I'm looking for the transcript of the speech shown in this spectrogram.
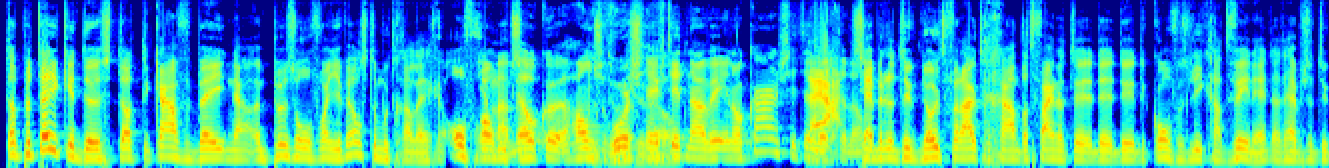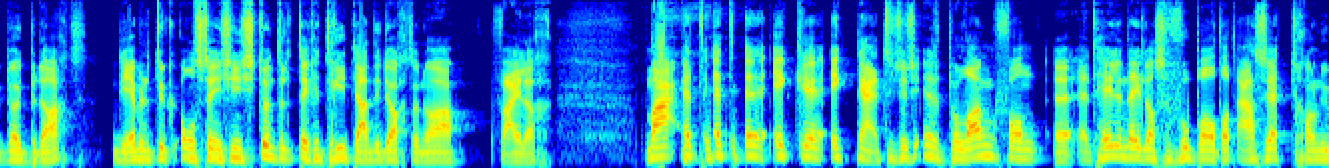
Dat betekent dus dat de KVB nou een puzzel van je welste moet gaan leggen. Of Ja, gewoon maar moet welke Hans Worst heeft dit nou weer in elkaar zitten nou ja, leggen dan? ze hebben er natuurlijk nooit vanuit gegaan dat Feyenoord de, de, de, de Conference League gaat winnen. Dat hebben ze natuurlijk nooit bedacht. Die hebben natuurlijk ons zien stuntelen tegen Drita. Die dachten, nou, veilig. Maar het, het, eh, ik, eh, ik, nou, het is dus in het belang van eh, het hele Nederlandse voetbal dat AZ gewoon nu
